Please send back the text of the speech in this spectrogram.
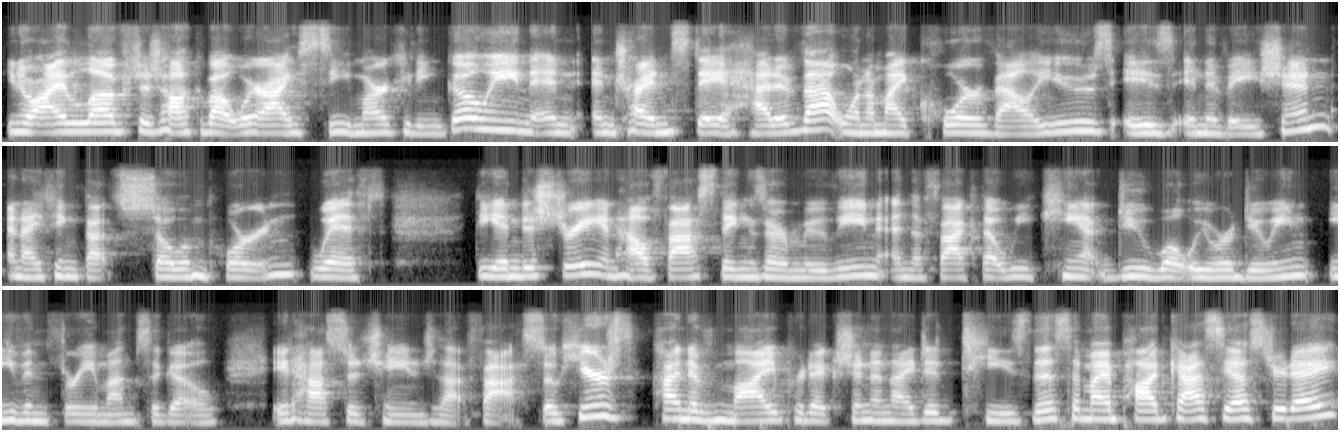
you know i love to talk about where i see marketing going and and try and stay ahead of that. One of my core values is innovation and i think that's so important with the industry and how fast things are moving and the fact that we can't do what we were doing even three months ago. It has to change that fast. So here's kind of my prediction. And I did tease this in my podcast yesterday,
